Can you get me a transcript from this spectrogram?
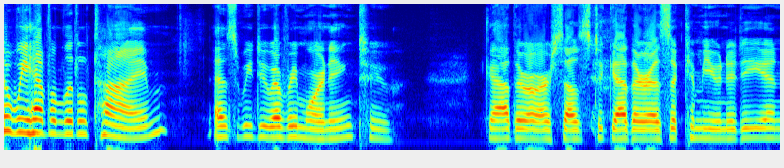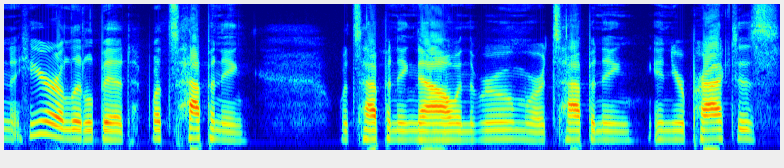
So we have a little time, as we do every morning, to gather ourselves together as a community and hear a little bit what's happening. What's happening now in the room, or what's happening in your practice,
